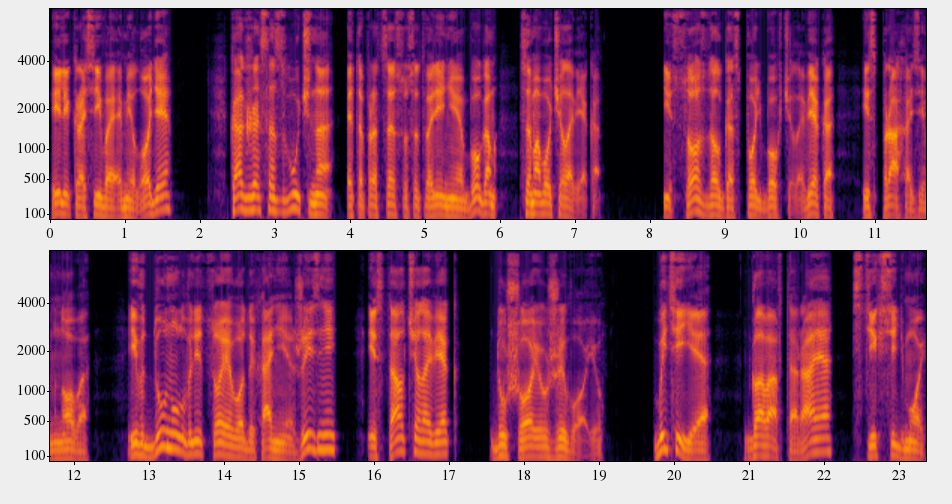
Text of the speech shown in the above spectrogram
или красивая мелодия, как же созвучно это процессу сотворения Богом самого человека. «И создал Господь Бог человека из праха земного, и вдунул в лицо его дыхание жизни, и стал человек душою живою». Бытие, глава 2, стих 7.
